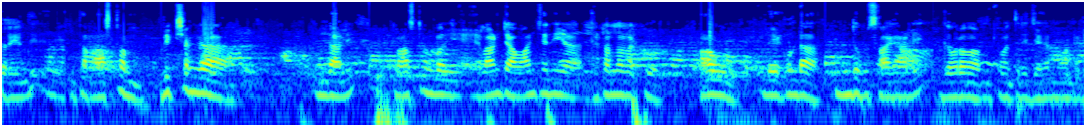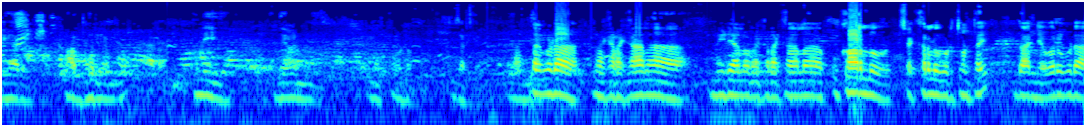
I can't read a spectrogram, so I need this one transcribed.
జరిగింది. ఇంత రాష్ట్రం భిక్షంగా ఉండాలి. రాష్ట్రంలో ఎలాంటి అవాంఛనీయ ఘటనలకు రావు లేకుండా ముందుకు సాగాలి. గౌరవ ముఖ్యమంత్రి జగన్మోహన్ రెడ్డి గారి ఆధ్వర్యంలో అని దేవుణ్ణి మొక్కడం జరిగింది. ఇదంతా కూడా రకరకాల మీడియాలో రకరకాల పుకార్లు చక్కర్లు కొడుతుంటాయి. దాన్ని ఎవరు కూడా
